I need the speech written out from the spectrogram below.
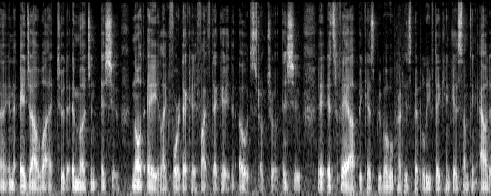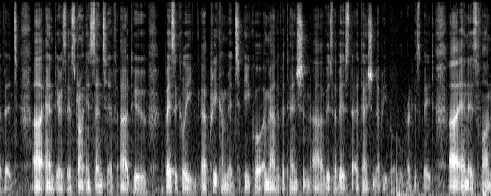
uh, in an agile way to the emergent issue, not a like four decade, five decade old structural issue. It, it's fair because people who participate believe they can get something out of it, uh, and there's a strong incentive uh, to basically uh, pre-commit equal amount of attention uh, vis-a-vis the attention that people who participate. Uh, and it's fun,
